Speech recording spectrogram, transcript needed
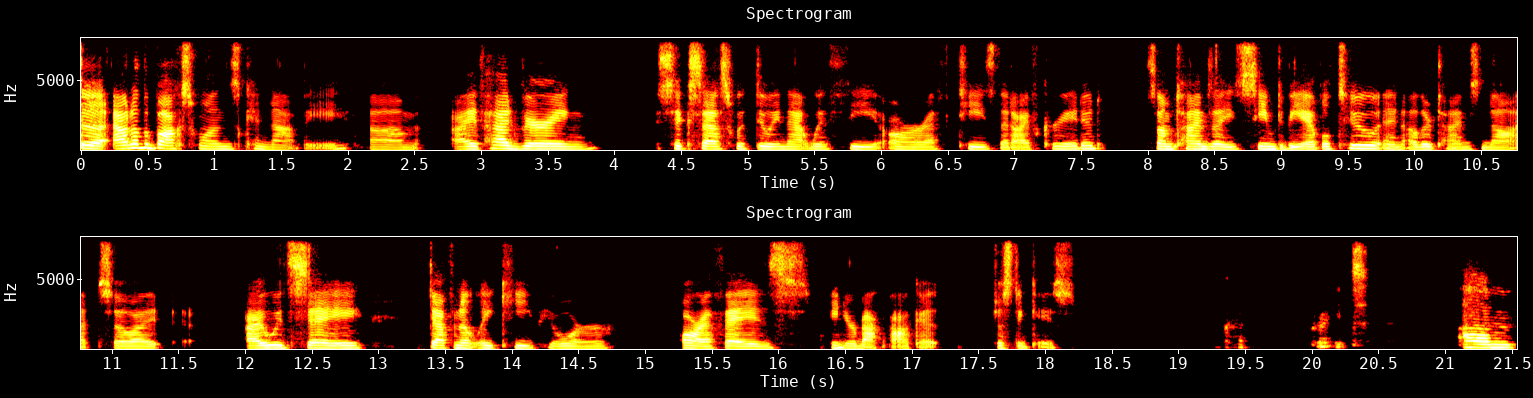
The out-of-the-box ones cannot be. Um, I've had varying success with doing that with the RFTs that I've created. Sometimes I seem to be able to, and other times not. So I, I would say definitely keep your RFAs in your back pocket just in case. Okay, great. Um,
